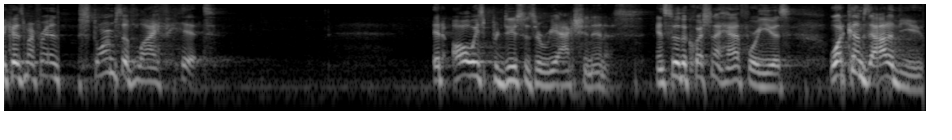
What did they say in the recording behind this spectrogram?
Because, my friends, storms of life hit. It always produces a reaction in us. And so, the question I have for you is what comes out of you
